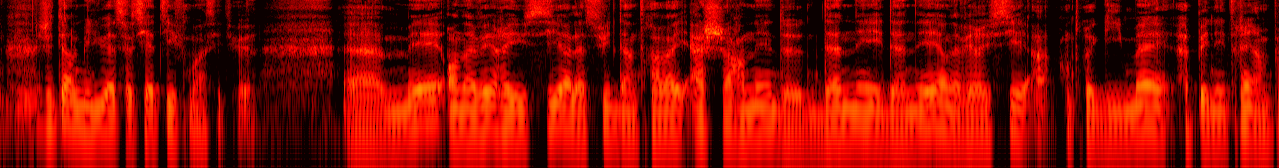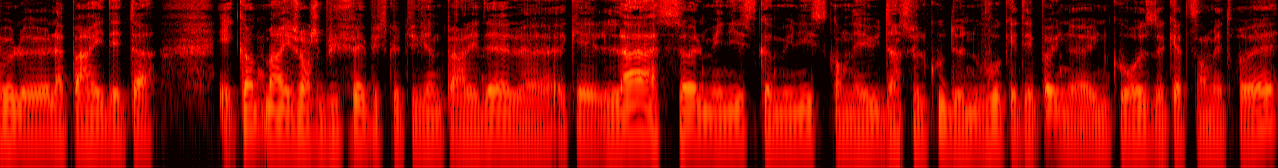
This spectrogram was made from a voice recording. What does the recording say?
J'étais dans le milieu associatif, moi, si tu veux. Euh, mais on avait réussi à la suite d'un travail acharné de d'années et d'années, on avait réussi à, entre guillemets à pénétrer un peu l'appareil d'État. Et quand Marie-Georges Buffet, puisque tu viens de parler d'elle, euh, qui est la seule ministre communiste qu'on ait eu d'un seul coup de nouveau, qui n'était pas une, une coureuse de 400 mètres haies,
